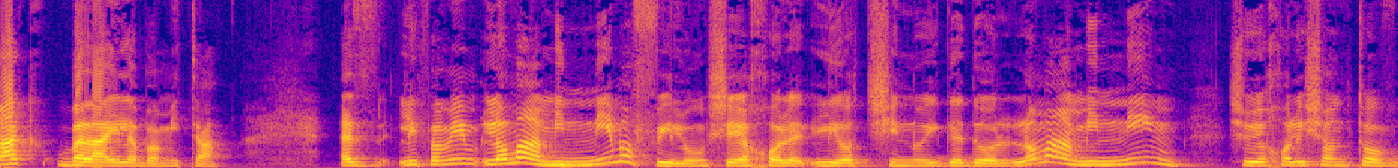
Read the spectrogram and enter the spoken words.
רק בלילה במיטה. אז לפעמים לא מאמינים אפילו שיכול להיות שינוי גדול, לא מאמינים שהוא יכול לישון טוב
